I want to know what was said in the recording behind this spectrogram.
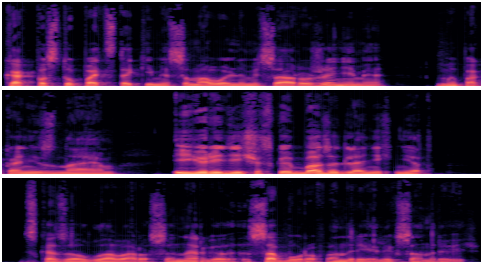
Как поступать с такими самовольными сооружениями, мы пока не знаем, и юридической базы для них нет, сказал глава Росэнерго Сабуров Андрей Александрович.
